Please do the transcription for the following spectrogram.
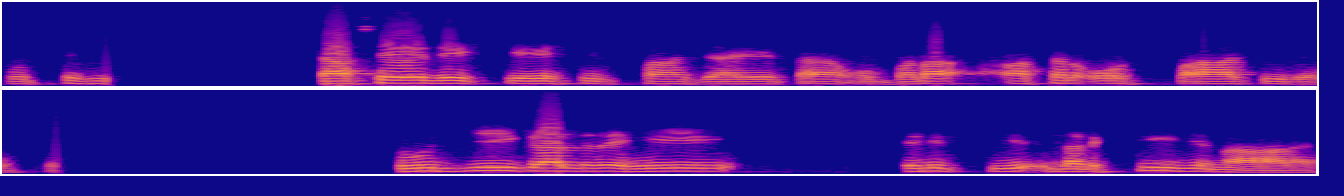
ਪੁੱਤ ਹੀ ਨਸ਼ੇ ਦੇ ਕੇਸ ਵਿੱਚ ਫਸ ਜਾਏ ਤਾਂ ਉਹ ਬੜਾ ਅਸਰ ਉਸ ਪਾਰਟੀ ਦੇ ਉੱਤੇ। ਦੂਜੀ ਗੱਲ ਰਹੀ ਜਿਹੜੀ ਲੜਕੀ ਦੇ ਨਾਲ ਹੈ।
